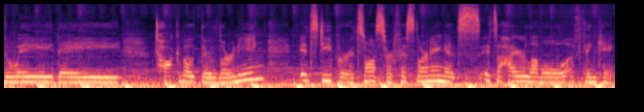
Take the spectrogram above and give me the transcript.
the way they talk about their learning, it's deeper. It's not surface learning. It's it's a higher level of thinking.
